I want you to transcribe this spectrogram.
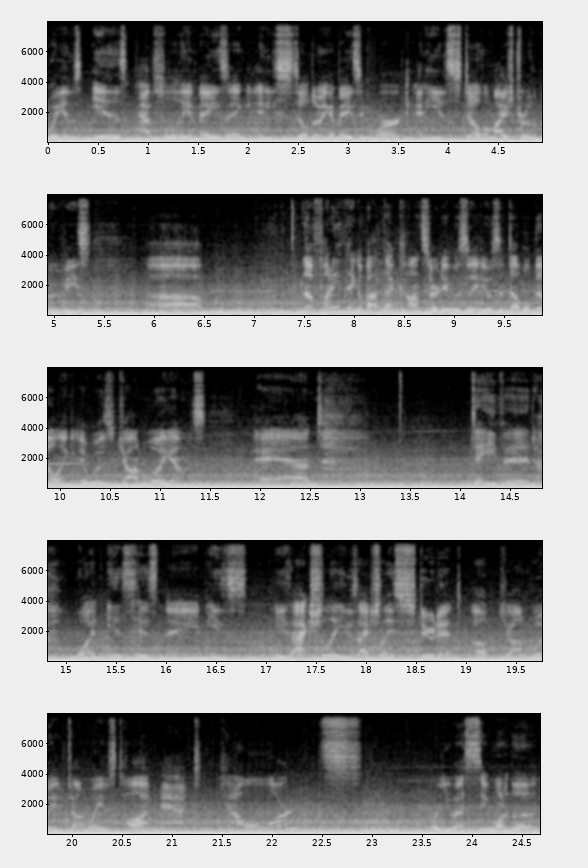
Williams is absolutely amazing, and he's still doing amazing work, and he is still the maestro of the movies. Um, the funny thing about that concert, it was a, it was a double billing. It was John Williams and David. What is his name? He's he's actually he was actually a student of John Williams. John Williams taught at Cal Arts or USC, one of the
